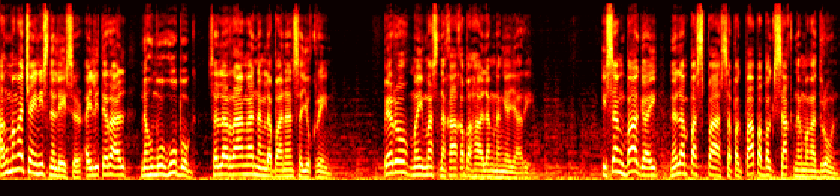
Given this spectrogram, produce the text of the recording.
Ang mga Chinese na laser ay literal na humuhubog sa larangan ng labanan sa Ukraine. Pero may mas nakakabahalang nangyayari. Isang bagay na lampas pa sa pagpapabagsak ng mga drone.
